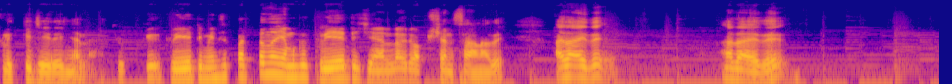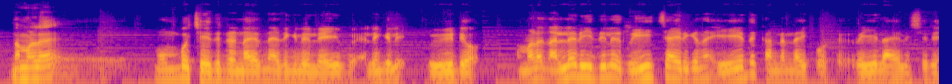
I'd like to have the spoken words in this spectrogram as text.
ക്ലിക്ക് ചെയ്ത് കഴിഞ്ഞാൽ ക്യുക്ക് ക്രിയേറ്റ് മീൻസ് പെട്ടെന്ന് നമുക്ക് ക്രിയേറ്റ് ചെയ്യാനുള്ള ഒരു ഓപ്ഷൻസ് ആണത്. അതായത് അതായത് നമ്മൾ മുമ്പ് ചെയ്തിട്ടുണ്ടായിരുന്ന ഏതെങ്കിലും ലൈവ് അല്ലെങ്കിൽ വീഡിയോ നമ്മൾ നല്ല രീതിയിൽ റീച്ച് ആയിരിക്കുന്ന ഏത് കണ്ടന്റ് ആയിക്കോട്ടെ റീൽ ആയാലും ശരി.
